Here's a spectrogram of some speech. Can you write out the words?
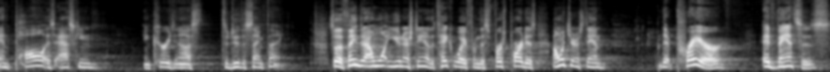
And Paul is asking, encouraging us to do the same thing. So, the thing that I want you to understand, or the takeaway from this first part is, I want you to understand that prayer advances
